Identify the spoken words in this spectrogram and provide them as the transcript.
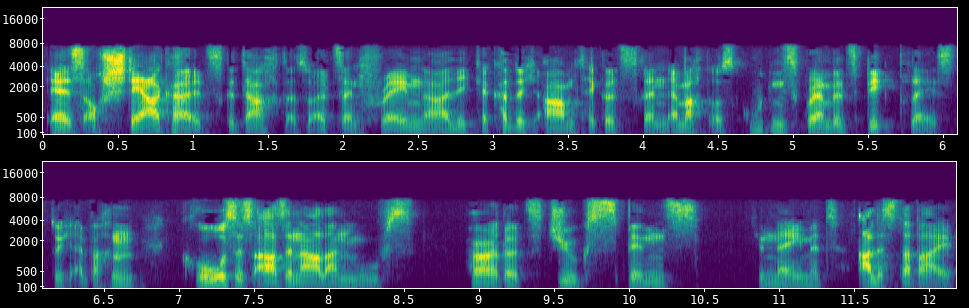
er ist auch stärker als gedacht, also als sein Frame nahelegt. Er kann durch Arm-Tackles rennen. Er macht aus guten Scrambles Big Plays durch einfach ein großes Arsenal an Moves. Hurdles, Jukes, Spins, you name it. Alles dabei.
